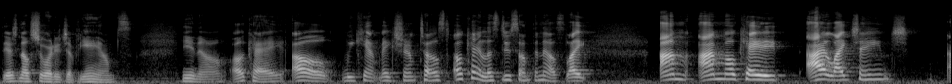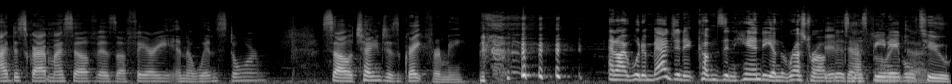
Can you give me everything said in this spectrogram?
There's no shortage of yams, you know. Okay. Oh, we can't make shrimp toast. Okay, let's do something else. Like I'm I'm okay. I like change. I describe myself as a fairy in a windstorm. So change is great for me. and I would imagine it comes in handy in the restaurant It business, being able does. to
